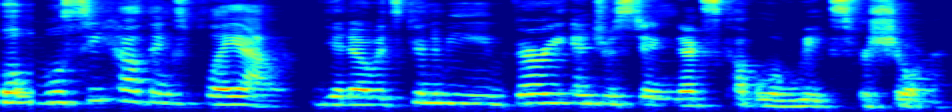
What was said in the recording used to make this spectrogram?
But we'll see how things play out. You know, it's going to be very interesting next couple of weeks for sure.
